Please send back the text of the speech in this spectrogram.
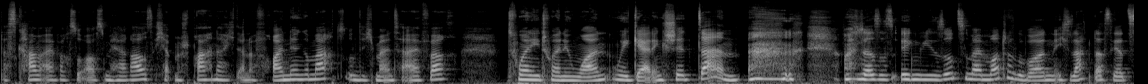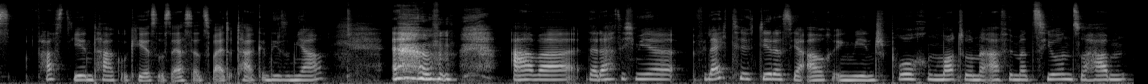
das kam einfach so aus mir heraus. Ich habe eine Sprachnachricht an eine Freundin gemacht und ich meinte einfach, 2021, we're getting shit done. und das ist irgendwie so zu meinem Motto geworden. Ich sage das jetzt fast jeden Tag. Okay, es ist erst der zweite Tag in diesem Jahr. Ähm, aber da dachte ich mir, vielleicht hilft dir das ja auch irgendwie ein Spruch, ein Motto, eine Affirmation zu haben,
